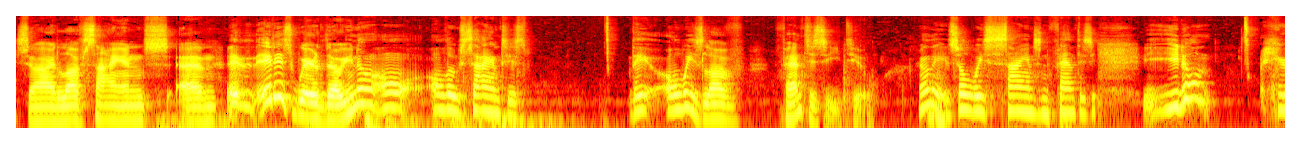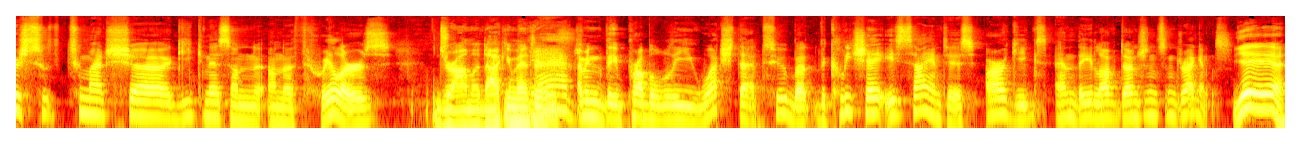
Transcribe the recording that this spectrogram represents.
so I love science. And it, it is weird though, you know, all, all those scientists they always love fantasy too. You know, it's always science and fantasy. You don't hear so, too much uh, geekness on on the thrillers. Drama documentaries. Yeah, I mean they probably watch that too, but the cliche is scientists are geeks and they love Dungeons and Dragons. Yeah, yeah, yeah.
